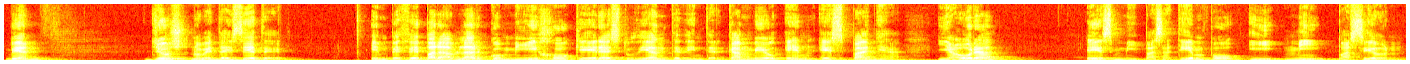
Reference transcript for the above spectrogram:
Bien. Josh97. Empecé para hablar con mi hijo que era estudiante de intercambio en España y ahora es mi pasatiempo y mi pasión.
